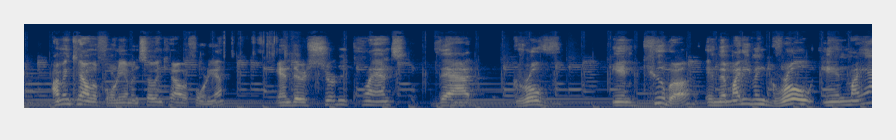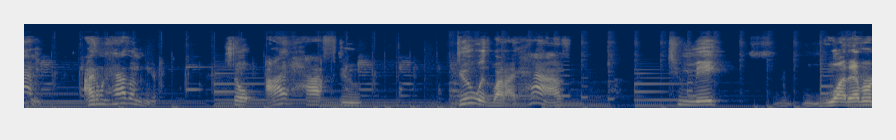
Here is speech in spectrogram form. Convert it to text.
I'm in California, I'm in Southern California, and there's certain plants that grow in Cuba and they might even grow in Miami. I don't have them here. So I have to do with what I have to make whatever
